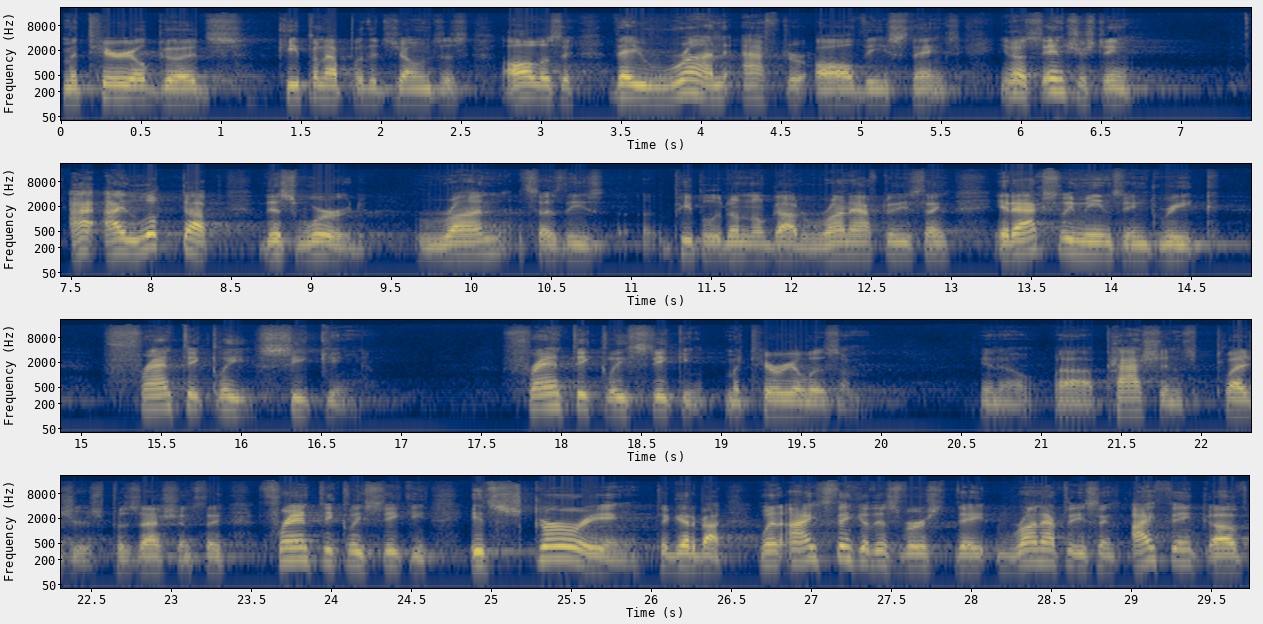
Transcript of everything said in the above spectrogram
material goods, keeping up with the Joneses, all those things. They run after all these things. You know, it's interesting. I, I looked up this word, run. It says these uh, people who don't know God run after these things. It actually means in Greek, frantically seeking. Frantically seeking materialism you know, uh, passions, pleasures, possessions, they, frantically seeking. It's scurrying to get about. When I think of this verse, they run after these things. I think of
